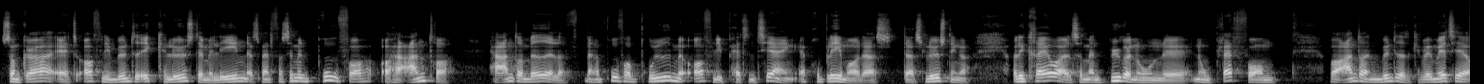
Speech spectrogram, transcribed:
som gør, at offentlige myndigheder ikke kan løse dem alene. Altså man får simpelthen brug for at have andre have andre med, eller man har brug for at bryde med offentlig patentering af problemer og deres, deres løsninger. Og det kræver altså, at man bygger nogle, øh, nogle platforme, hvor andre end myndigheder kan være med til at,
